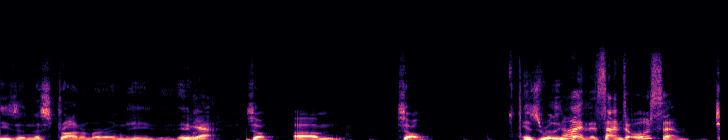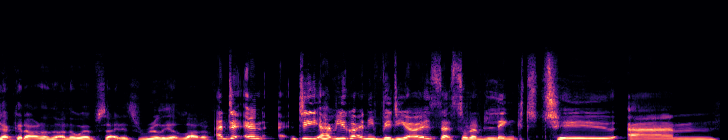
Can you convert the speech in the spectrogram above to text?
he's an astronomer and he anyway. Yeah. So um so it's really no, fun. that sounds awesome. Check it out on the on the website. It's really a lot of and and do you have you got any videos that sort of linked to um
